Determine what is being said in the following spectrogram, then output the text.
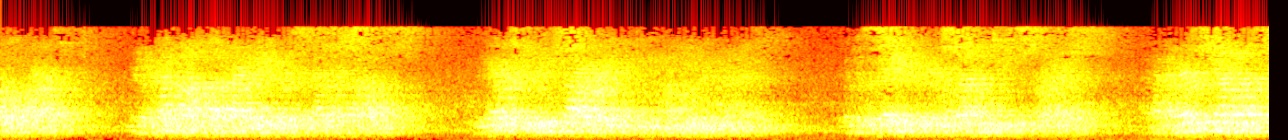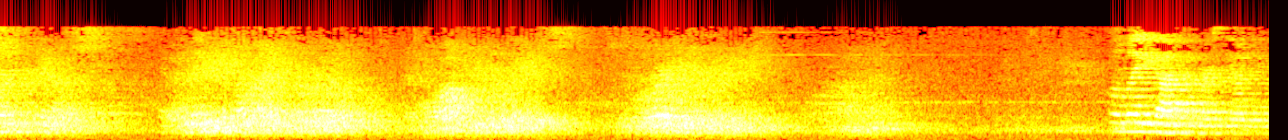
whole heart. We have not loved our neighbors as ourselves. We are truly sorry and we humbly repent. For the sake of your Son, Jesus Christ, have mercy on us and forgive us, that we may be alive your will and walk through your ways to the glory of your name. Amen. Almighty God, have mercy on you.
